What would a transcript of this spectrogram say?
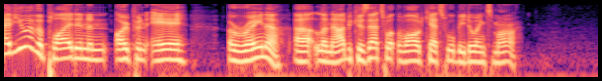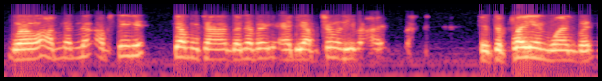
have you ever played in an open air arena, uh, Lanard? Because that's what the Wildcats will be doing tomorrow. Well, I've, I've seen it several times. I never had the opportunity to, to play in one, but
